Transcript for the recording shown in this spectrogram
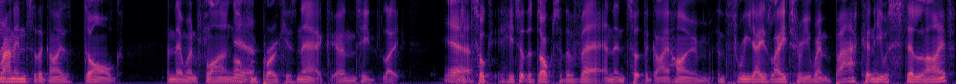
ran into the guy's dog and then went flying off Yeah. and broke his neck and he like Yeah. he took he took the dog to the vet and then took the guy home and 3 days later he went back and he was still alive.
